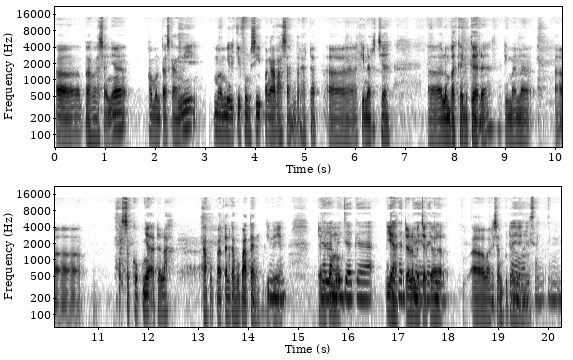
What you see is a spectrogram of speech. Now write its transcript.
uh, bahwasanya komunitas kami memiliki fungsi pengawasan terhadap uh, kinerja uh, lembaga negara di mana uh, sekupnya adalah kabupaten-kabupaten gitu ya. Mhm. Dan dalam menjaga ya dalam budaya menjaga tadi. uh, warisan Oh, budayanya. warisan. Hmm.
